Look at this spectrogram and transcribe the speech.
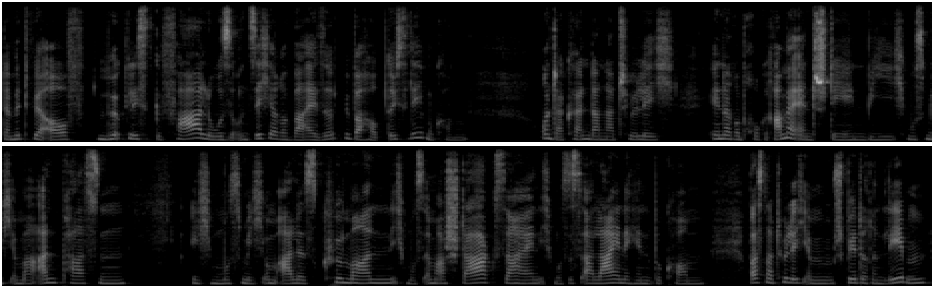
damit wir auf möglichst gefahrlose und sichere Weise überhaupt durchs Leben kommen. Und da können dann natürlich innere Programme entstehen, wie ich muss mich immer anpassen, ich muss mich um alles kümmern, ich muss immer stark sein, ich muss es alleine hinbekommen, was natürlich im späteren Leben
